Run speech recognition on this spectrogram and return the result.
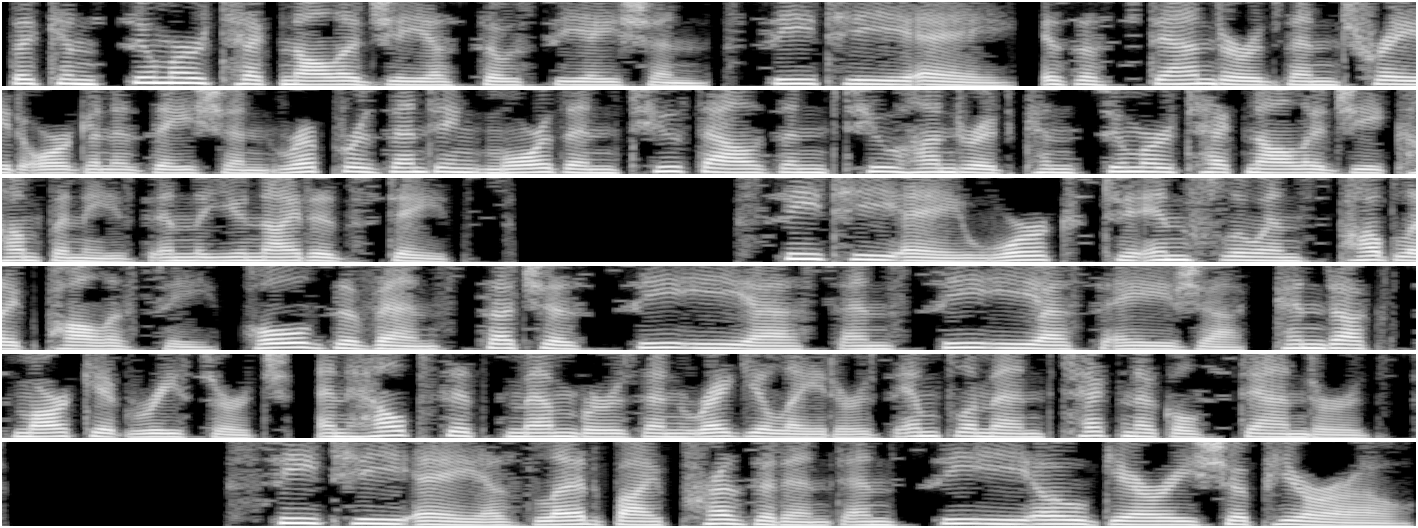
The Consumer Technology Association (CTA) is a standards and trade organization representing more than 2200 consumer technology companies in the United States. CTA works to influence public policy, holds events such as CES and CES Asia, conducts market research, and helps its members and regulators implement technical standards. CTA is led by President and CEO Gary Shapiro.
